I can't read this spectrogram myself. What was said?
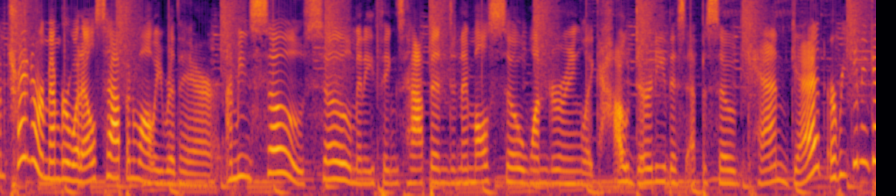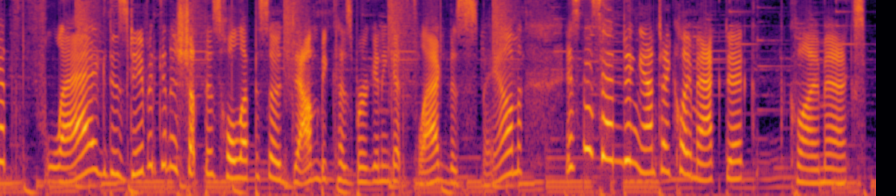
I'm trying to remember what else happened while we were there. I mean, so, so many things happened, and I'm also wondering, like, how dirty this episode can get. Are we gonna get flagged? Is David gonna shut this whole episode down because we're gonna get flagged as spam? Is this ending anticlimactic? Climax.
